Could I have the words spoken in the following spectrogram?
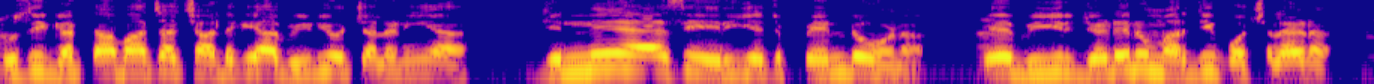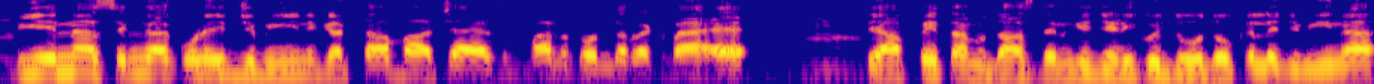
ਤੁਸੀਂ ਗੱਟਾ ਬਾਚਾ ਛੱਡ ਕੇ ਆ ਵੀਡੀਓ ਚੱਲਣੀ ਆ ਜਿੰਨੇ ਐਸ ਏਰੀਏ 'ਚ ਪਿੰਡ ਹੋਣ ਇਹ ਵੀਰ ਜਿਹੜੇ ਨੂੰ ਮਰਜ਼ੀ ਪੁੱਛ ਲੈਣ ਵੀ ਇਹਨਾਂ ਸਿੰਘਾਂ ਕੋਲੇ ਜ਼ਮੀਨ ਗੱਟਾ ਬਾਚਾ ਐਸ ਬੰਨ ਤੋਂ ਅੰਦਰ ਰਕਬਾ ਹੈ। ਤੇ ਆਪੇ ਤੁਹਾਨੂੰ ਦੱਸ ਦੇਣਗੇ ਜਿਹੜੀ ਕੋਈ 2-2 ਕਿੱਲੇ ਜ਼ਮੀਨ ਆ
